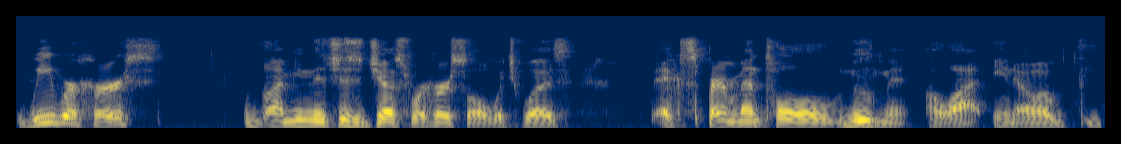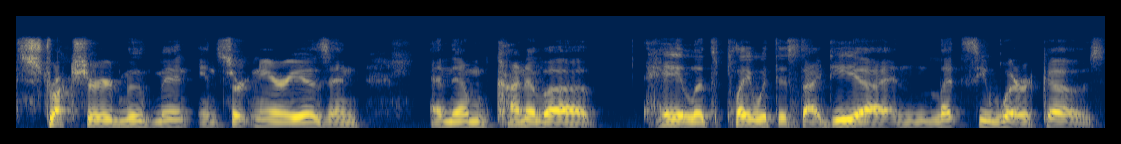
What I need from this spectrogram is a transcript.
we rehearsed. I mean, this is just rehearsal, which was experimental movement a lot, you know, structured movement in certain areas and and then kind of a hey, let's play with this idea and let's see where it goes.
